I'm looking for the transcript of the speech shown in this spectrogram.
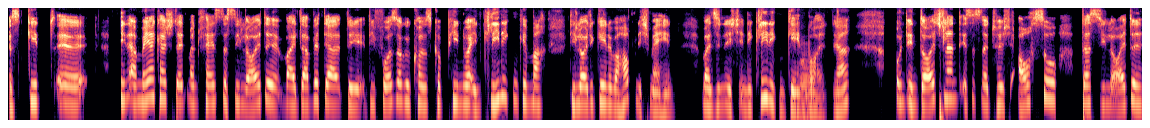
es geht äh, in Amerika stellt man fest, dass die Leute, weil da wird ja die, die Vorsorgekoloskopie nur in Kliniken gemacht, die Leute gehen überhaupt nicht mehr hin, weil sie nicht in die Kliniken gehen mhm. wollen. Ja? Und in Deutschland ist es natürlich auch so, dass die Leute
